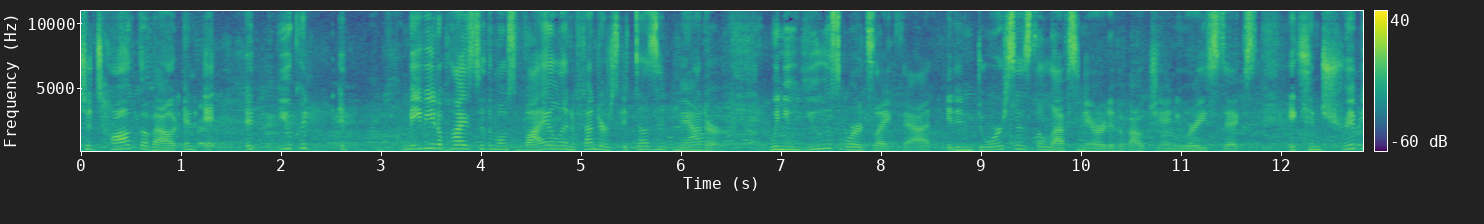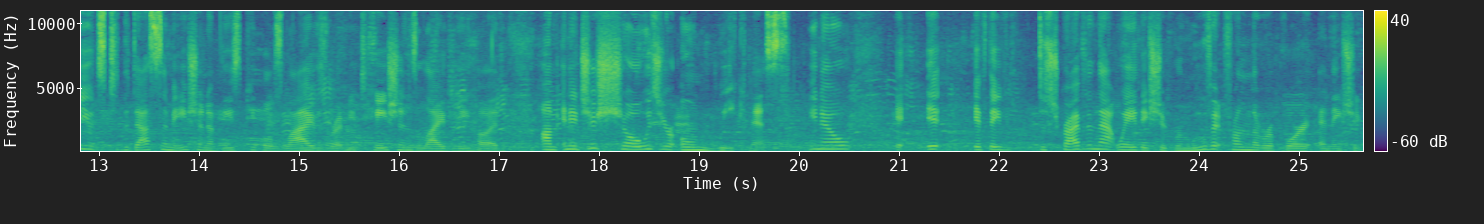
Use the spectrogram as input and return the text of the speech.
to talk about, and it, it you could it, maybe it applies to the most violent offenders. It doesn't matter. When you use words like that, it endorses the left's narrative about January 6th. It contributes to the decimation of these people's lives, reputations, livelihood, um, and it just shows your own weakness. You know, it, it, if they've described them that way, they should remove it from the report, and they should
